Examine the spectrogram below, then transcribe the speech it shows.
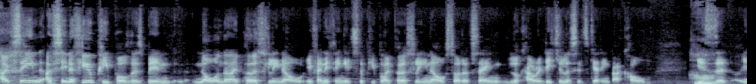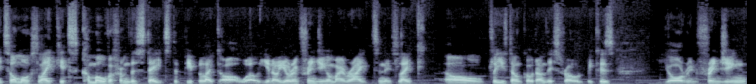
I've seen I've seen a few people. There's been no one that I personally know. If anything, it's the people I personally know, sort of saying, "Look how ridiculous it's getting back home." Is that it's almost like it's come over from the states that people are like, "Oh well, you know, you're infringing on my rights," and it's like, "Oh, please don't go down this road because you're infringing."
